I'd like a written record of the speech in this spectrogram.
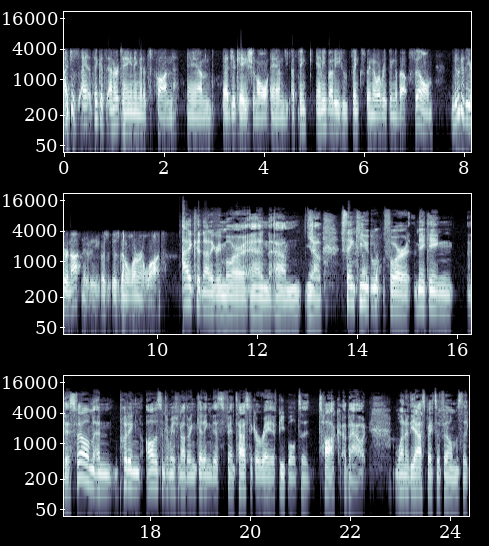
I just I think it's entertaining and it's fun and educational. And I think anybody who thinks they know everything about film, nudity or not nudity, is, is going to learn a lot. I could not agree more. And, um, you know, thank you, for making this film and putting all this information out there and getting this fantastic array of people to talk about one of the aspects of films that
